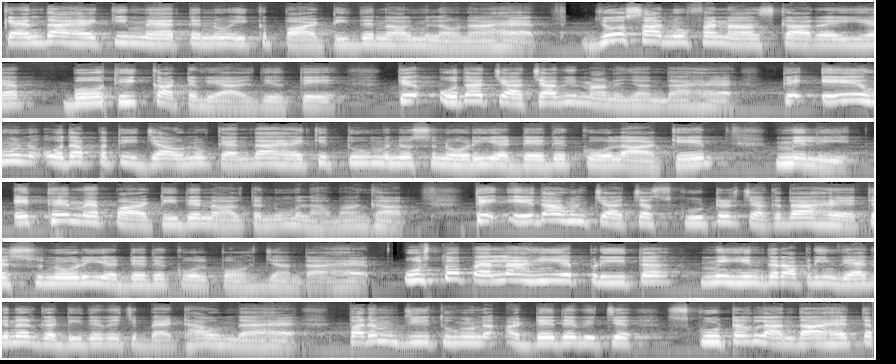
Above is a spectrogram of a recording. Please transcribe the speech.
ਕਹਿੰਦਾ ਹੈ ਕਿ ਮੈਂ ਤੈਨੂੰ ਇੱਕ ਪਾਰਟੀ ਦੇ ਨਾਲ ਮਿਲਾਉਣਾ ਹੈ, ਜੋ ਸਾਨੂੰ ਫਾਈਨਾਂਸ ਕਰ ਰਹੀ ਹੈ ਬਹੁਤ ਹੀ ਘੱਟ ਵਿਆਜ ਦੇ ਉੱਤੇ। ਤੇ ਉਹਦਾ ਚਾਚਾ ਵੀ ਮੰਨ ਜਾਂਦਾ ਹੈ ਤੇ ਇਹ ਹੁਣ ਉਹਦਾ ਭਤੀਜਾ ਉਹਨੂੰ ਕਹਿੰਦਾ ਹੈ ਕਿ ਤੂੰ ਮੈਨੂੰ ਸਨੋਰੀ ਅੱਡੇ ਦੇ ਕੋਲ ਆ ਕੇ ਮਿਲੀ, ਇੱਥੇ ਮੈਂ ਪਾਰਟੀ ਦੇ ਨਾਲ ਤੈਨੂੰ ਮਿਲਾਵਾਂਗਾ। ਤੇ ਇਹਦਾ ਹੁਣ ਚਾਚਾ ਸਕੂਟਰ ਚੱਕਦਾ ਹੈ ਤੇ ਸਨੋਰੀ ਅੱਡੇ ਦੇ ਕੋਲ ਪਹੁੰਚ ਜਾਂਦਾ ਹੈ। ਉਸ ਤੋਂ ਪਹਿਲਾਂ ਹੀ ਇਹ ਪ੍ਰੀਤ ਮਹਿੰਦਰ ਆਪਣੀ ਵੈਗਨਰ ਗੱਡੀ ਦੇ ਵਿੱਚ ਬੈਠਾ ਹੁੰਦਾ ਹੈ। ਪਰਮਜੀਤ ਹੁਣ ਅੱਡੇ ਦੇ ਵਿੱਚ ਸਕੂਟਰ ਲਾਂਦਾ ਹੈ ਤੇ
